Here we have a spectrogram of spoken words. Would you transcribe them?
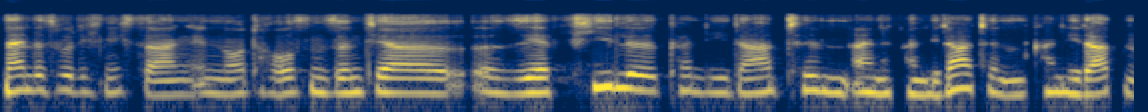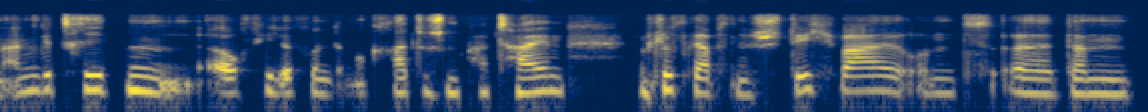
Nein, das würde ich nicht sagen. In Nordhausen sind ja äh, sehr viele Kandidatinnen, eine Kandidatin und Kandidaten angetreten, auch viele von demokratischen Parteien. Am Schluss gab es eine Stichwahl und äh, dann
